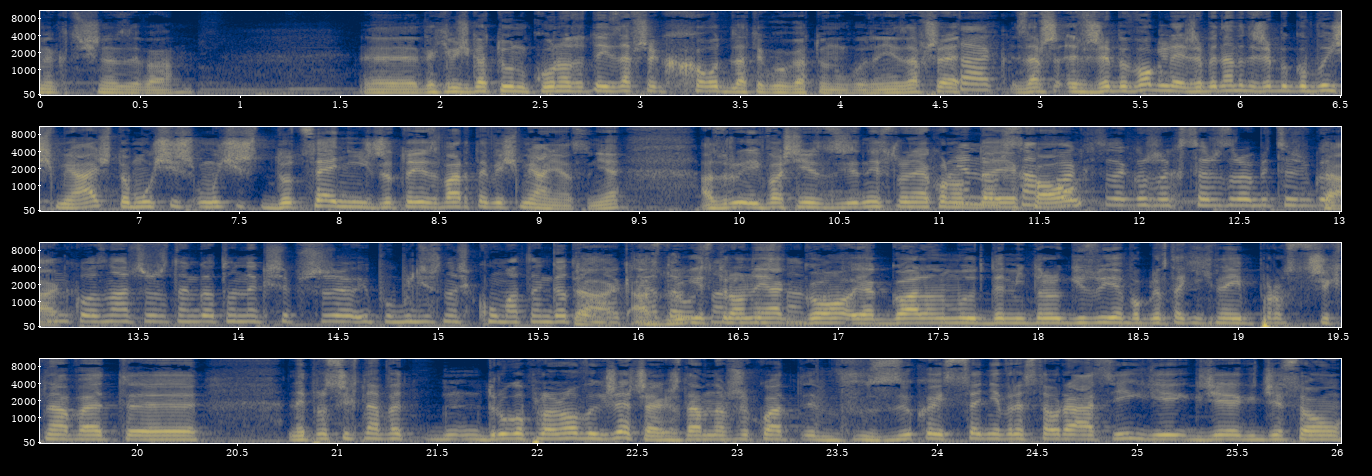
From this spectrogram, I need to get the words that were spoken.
jak to się nazywa? E, W jakimś gatunku, no to to jest zawsze hołd dla tego gatunku. To nie zawsze, Tak. zawsze, żeby w ogóle, żeby nawet, żeby go wyśmiać, to musisz, musisz docenić, że to jest warte wyśmiania, co nie? A z drugiej, właśnie z jednej strony, jak on Nie no, oddaje sam hołd, fakt tego, że chcesz zrobić coś w Tak. gatunku oznacza, że ten gatunek się przyjął i publiczność kuma ten gatunek. Tak, a z drugiej strony jak go, jak go Alan Moore demidologizuje w ogóle w takich najprostszych nawet e, najprostszych nawet drugoplanowych rzeczach, że tam na przykład w zwykłej scenie w restauracji, gdzie, gdzie, gdzie są,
